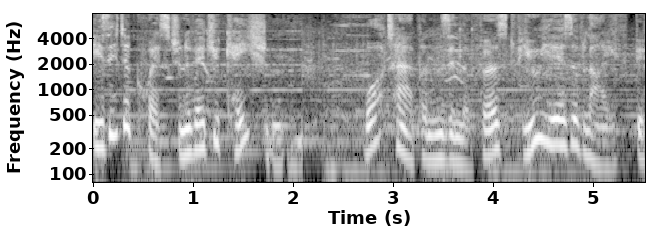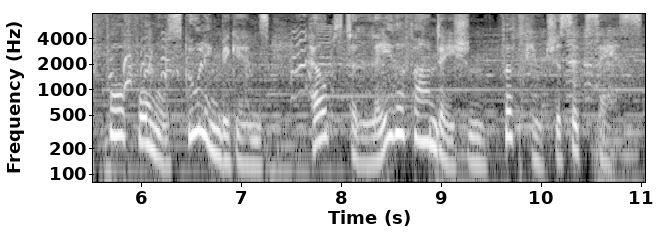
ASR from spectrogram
Is it a question of education? What happens in the first few years of life before formal schooling begins helps to lay the foundation for future success.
